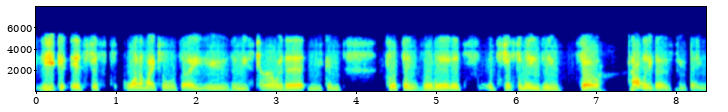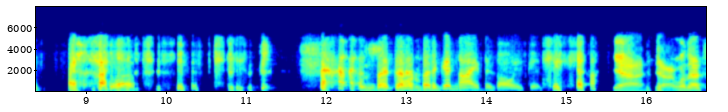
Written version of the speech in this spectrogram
you can it's just one of my tools that I use and you stir with it and you can flip things with it. It's it's just amazing. So probably those two things I I love. but uh, but a good knife is always good. yeah, yeah. yeah. Well, that's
